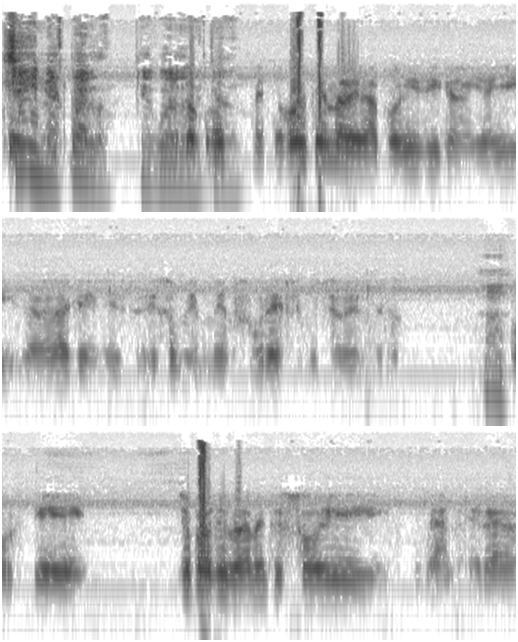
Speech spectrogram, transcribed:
sí, me acuerdo, me acuerdo. Me tocó, el tema de la política y ahí la verdad que eso, me, me, enfurece muchas veces, ¿no? Ah. Porque yo particularmente soy, era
